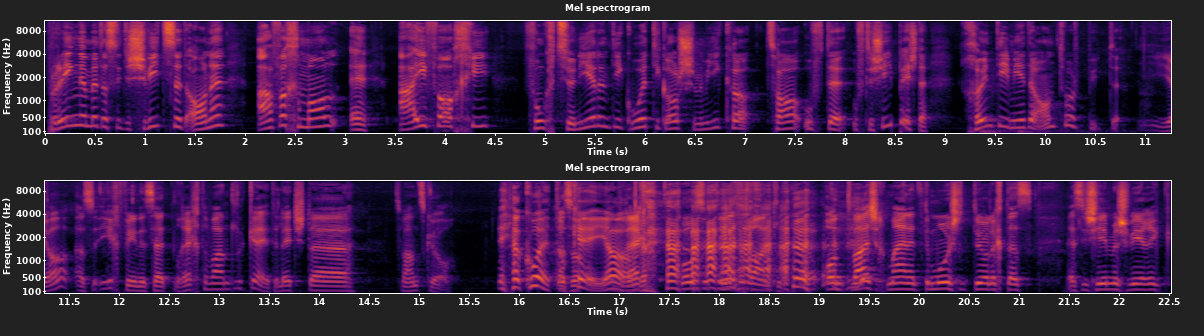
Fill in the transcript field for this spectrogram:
bringen wir das in der Schweiz nicht an, einfach mal eine einfache, funktionierende, gute Gastronomie zu haben auf der, auf der Skipiste. Könnt ihr mir eine Antwort bieten? ja, also ich finde, es hat einen rechten Wandel gegeben in den letzten äh, 20 Jahren. Ja gut, Also, okay, ja. Recht positiven Wandel. Und weißt du, ich meine, du musst natürlich das, es ist immer schwierig,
